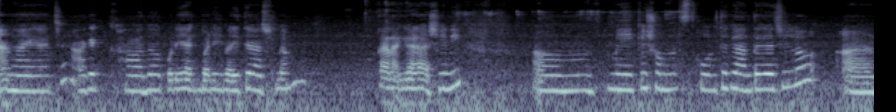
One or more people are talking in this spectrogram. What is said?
স্নান হয়ে গেছে। আগে খাওয়া দাওয়া করে একবার এই বাড়িতে আসলাম। তার আগে আর আসেনি। মেয়েকে সোমনাথ স্কুল থেকে আনতে গেছিল আর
